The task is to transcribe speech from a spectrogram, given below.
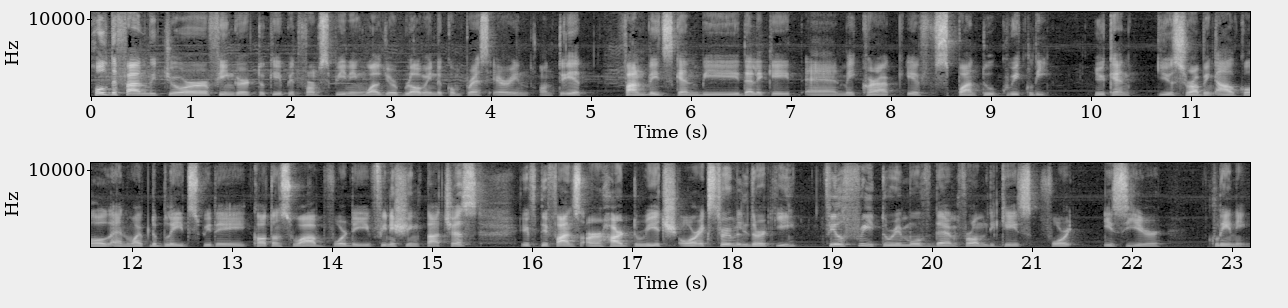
Hold the fan with your finger to keep it from spinning while you're blowing the compressed air in onto it. Fan blades can be delicate and may crack if spun too quickly. You can use rubbing alcohol and wipe the blades with a cotton swab for the finishing touches. If the fans are hard to reach or extremely dirty, feel free to remove them from the case for easier cleaning.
